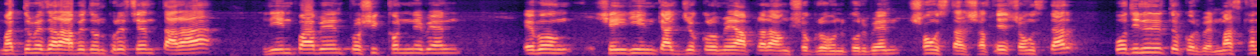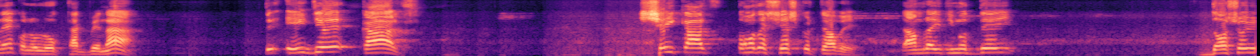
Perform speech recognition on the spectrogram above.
মাধ্যমে যারা আবেদন করেছেন, তারা ঋণ পাবেন, প্রশিক্ষণ নেবেন এবং সেই ঋণ কার্যক্রমে আপনারা অংশগ্রহণ করবেন, সংস্থার সাথে সংস্থার প্রতিনিধিত্ব করবেন, মাঝখানে কোনো লোক থাকবে না। তো এই যে কাজ, সেই কাজ তোমাদের শেষ করতে হবে। আমরা ইতিমধ্যেই দশই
